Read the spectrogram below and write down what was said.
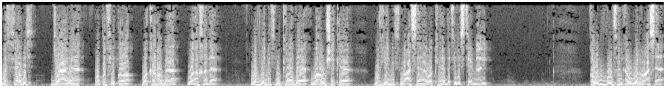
والثالث جعل وطفق وكرب وأخذ وهي مثل كاد وأوشك وهي مثل عسى وكاد في الاستعمال. قوله فالأول عسى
